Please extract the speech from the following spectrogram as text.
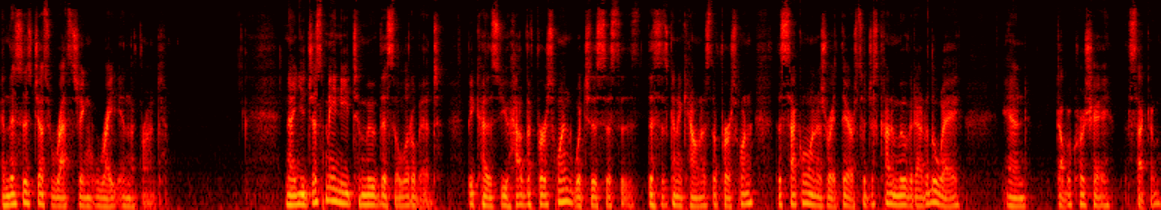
And this is just resting right in the front. Now you just may need to move this a little bit because you have the first one, which is this is, this is gonna count as the first one. The second one is right there. So just kind of move it out of the way and double crochet the second.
